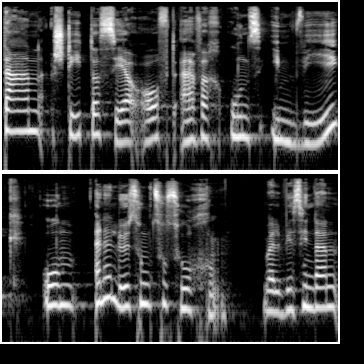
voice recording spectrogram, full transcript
dann steht das sehr oft einfach uns im Weg, um eine Lösung zu suchen weil wir sind dann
